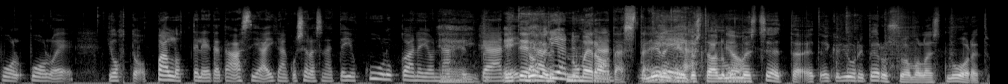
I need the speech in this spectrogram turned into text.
puol- puoluejohto pallottelee tätä asiaa ikään kuin sellaisena, että ei ole kuullutkaan, ei ole ei, nähnytkään, ei, ei ole tiennytkään. numeroa tästä. Mielenkiintoista on mun mielestä se, että, että eikö juuri perussuomalaiset nuoret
